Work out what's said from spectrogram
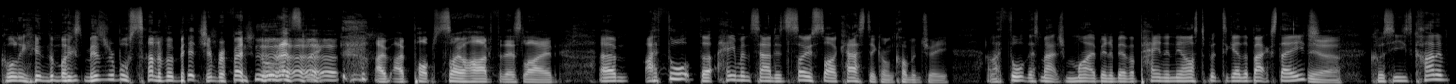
calling him the most miserable son of a bitch in professional wrestling. I, I popped so hard for this line. Um, I thought that Heyman sounded so sarcastic on commentary, and I thought this match might have been a bit of a pain in the ass to put together backstage Yeah, because he's kind of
